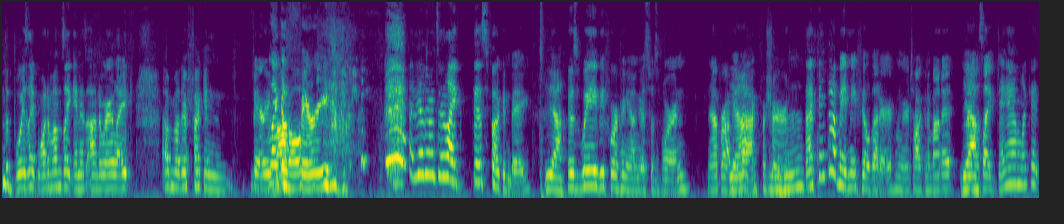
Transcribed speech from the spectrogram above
the boys like one of them's like in his underwear like a motherfucking fairy like bottle. a fairy. and the other ones are like this fucking big. yeah. It was way before her youngest was born. That brought me back for sure. Mhm. I think that made me feel better when we were talking about it. Yeah. I was like, damn, look at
